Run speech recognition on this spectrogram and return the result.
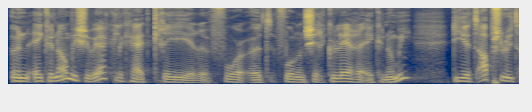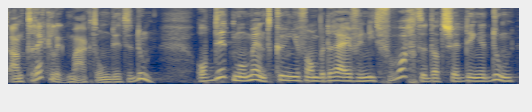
een economische werkelijkheid creëren voor, het, voor een circulaire economie, die het absoluut aantrekkelijk maakt om dit te doen. Op dit moment kun je van bedrijven niet verwachten dat ze dingen doen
